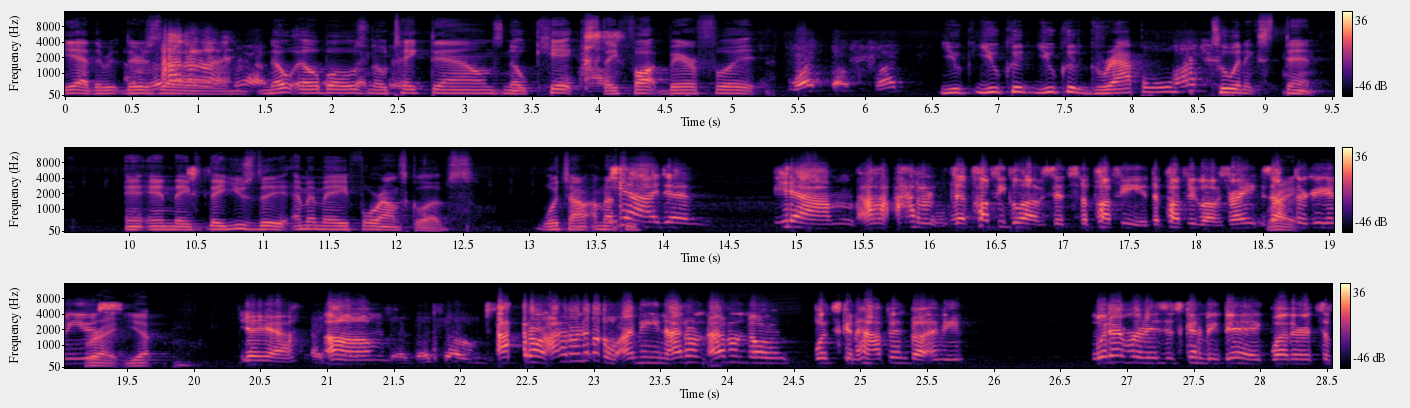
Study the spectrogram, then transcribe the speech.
Yeah, there, there's uh, no elbows, no takedowns, no kicks. They fought barefoot. What the fuck? You you could you could grapple what? to an extent, and, and, they they use the MMA four ounce gloves, which I, am not. Yeah, too... I did. Yeah, um, I don't. The puffy gloves. It's the puffy the puffy gloves, right? Is that what they're going to use? Right. Yep. Yeah, yeah. Um, I don't. I don't know. I mean, I don't. I don't know what's going to happen, but I mean, whatever it is, it's going to be big. Whether it's a,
